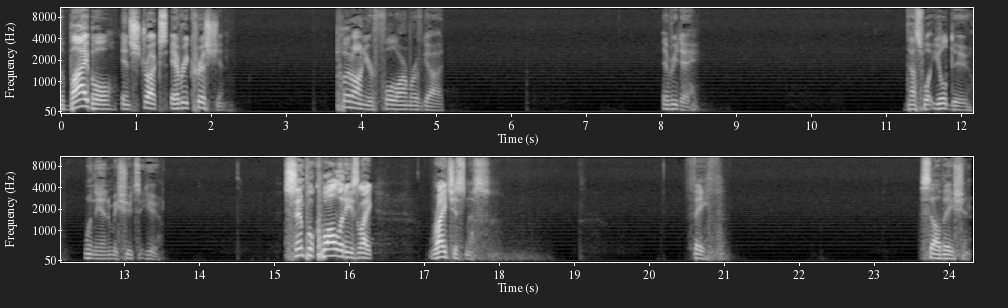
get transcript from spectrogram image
The Bible instructs every Christian put on your full armor of God every day. That's what you'll do when the enemy shoots at you. Simple qualities like righteousness, faith, salvation,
